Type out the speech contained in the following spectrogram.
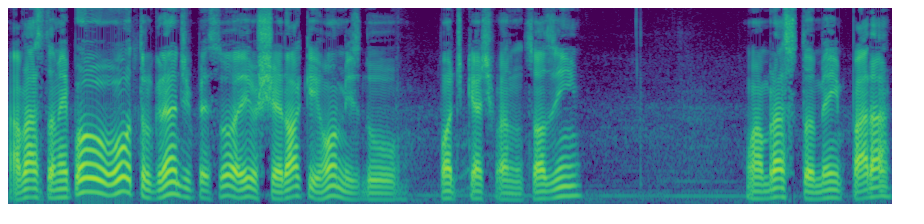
Abraço também pro outro grande pessoa aí, o Cherokee Holmes do podcast Falando Sozinho. Um abraço também para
